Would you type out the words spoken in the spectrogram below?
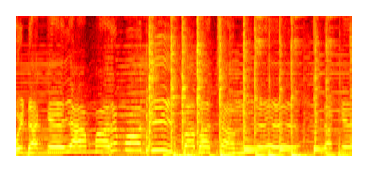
ওই ডাকে আমার মজি বাবা চান্দে ডাকে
